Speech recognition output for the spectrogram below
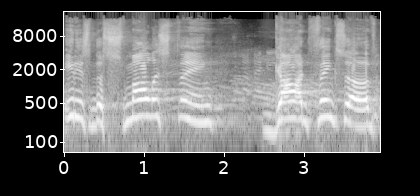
it is the smallest thing God thinks of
